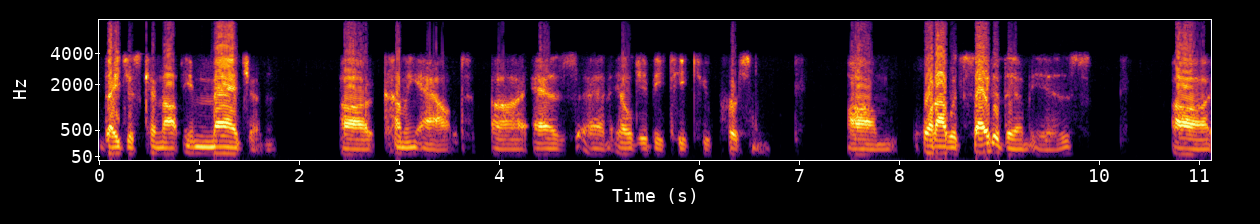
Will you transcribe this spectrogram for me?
they just cannot imagine uh, coming out uh, as an LGBTQ person. Um, what I would say to them is, uh,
